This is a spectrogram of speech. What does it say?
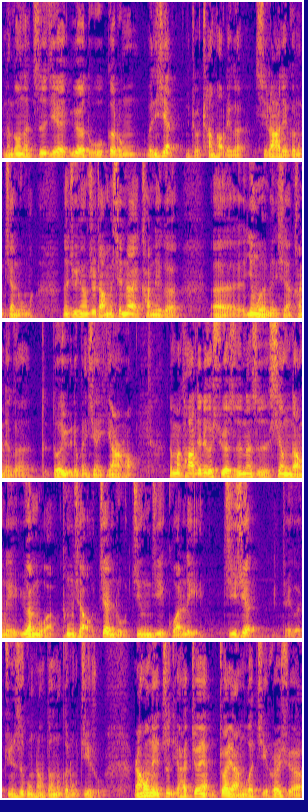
能够呢直接阅读各种文献，就参考这个希腊的各种建筑嘛。那就像是咱们现在看这个呃英文文献，看这个德德语的文献一样哈。那么他的这个学识呢是相当的渊博，通晓建筑、经济、管理、机械、这个军事工程等等各种技术。然后呢，自己还钻研钻研过几何学、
